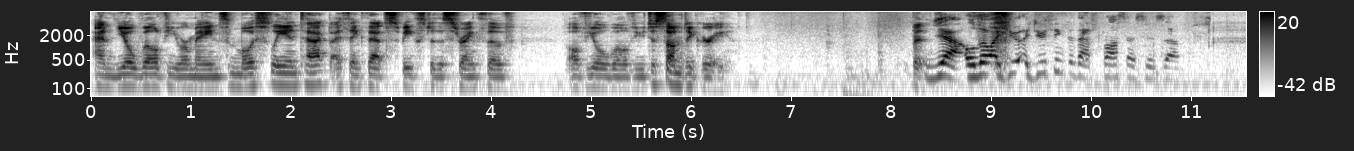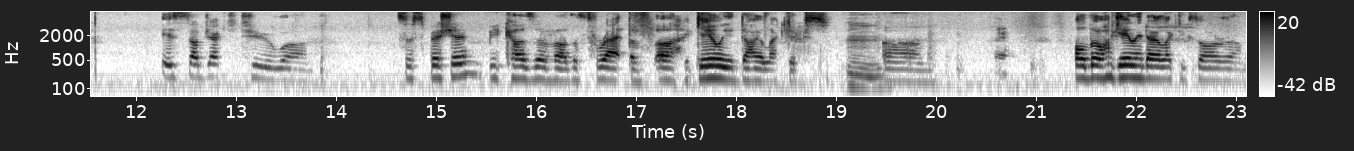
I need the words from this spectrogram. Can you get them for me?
and your worldview remains mostly intact, I think that speaks to the strength of of your worldview to some degree. But Yeah, although I do I do think that that process is um, is subject to um, suspicion because of uh, the threat of uh, Hegelian dialectics. mm, Um, although Hegelian dialectics are um,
